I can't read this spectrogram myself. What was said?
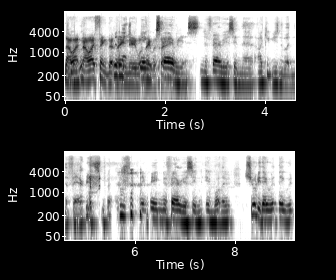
No, Yeah, I, no, I think that they knew what they being were saying. Nefarious, nefarious in their. I keep using the word nefarious. But being nefarious in in what they surely they would they would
